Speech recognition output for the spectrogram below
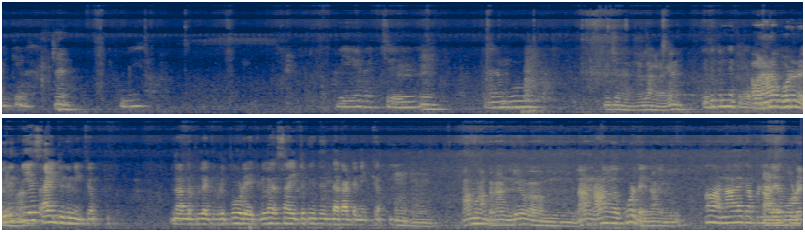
அடிக்கல. இப்படியே வச்சு கரும்பு நல்லா கிடக்கு. இது பின்னுக்கு வரும். அவன் நானே இது போட்டு இப்படியே சைட்டுக்கு நிக்கும். இந்த அந்த பிள்ளைக்கு இப்படி போடைக்குள்ள சைட்டுக்கு இது இந்த காட்டு நிக்கும். ம் ம். ஆமா அப்ப நான் நீ நான் நானும் போட்டேன் நாளைக்கு. நாளைக்கு அப்படி நாளைக்கு போட்டு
